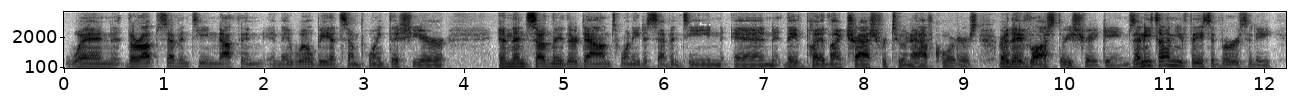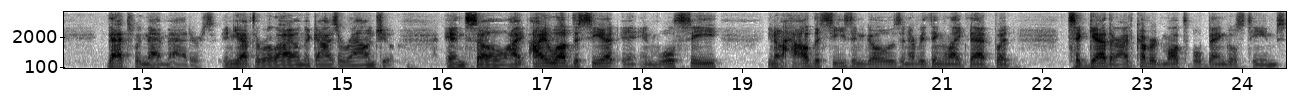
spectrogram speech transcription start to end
when they're up 17 nothing and they will be at some point this year and then suddenly they're down 20 to 17 and they've played like trash for two and a half quarters or they've lost three straight games. Anytime you face adversity that's when that matters and you have to rely on the guys around you. And so i, I love to see it and, and we'll see you know how the season goes and everything like that. But together i've covered multiple bengals teams.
